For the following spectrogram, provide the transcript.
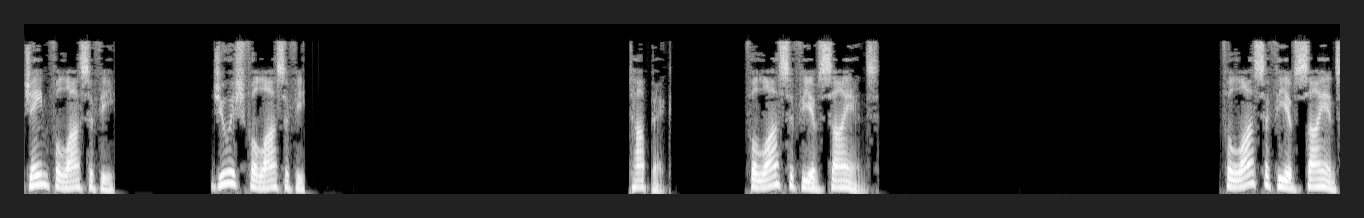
Jain philosophy Jewish philosophy. Topic: Philosophy of science. Philosophy of science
